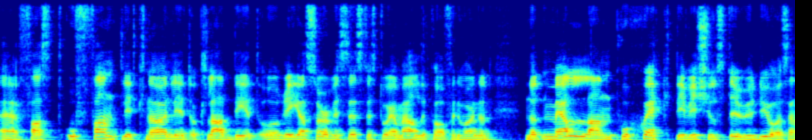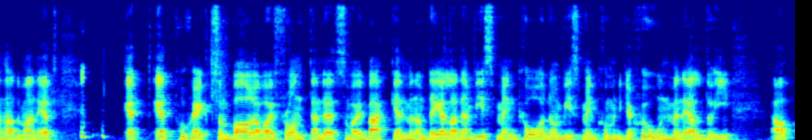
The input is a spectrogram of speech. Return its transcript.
Eh, fast ofantligt knöligt och kladdigt och RIA Services förstår jag mig aldrig på för det var ju något, något mellanprojekt i Visual Studio och sen hade man ett, ett, ett projekt som bara var i fronten, ett som var i backen men de delade en viss mängd kod och en viss mängd kommunikation men ändå i... Ja,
